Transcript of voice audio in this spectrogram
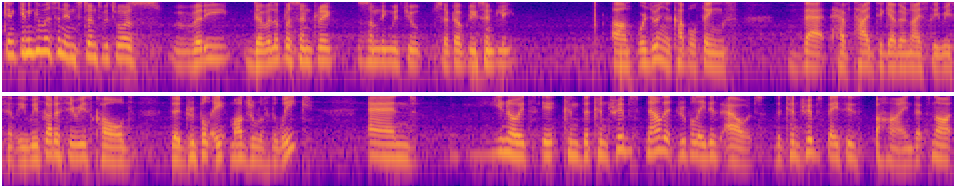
can, can you give us an instance which was very developer centric, something which you set up recently? um, we're doing a couple things that have tied together nicely recently. We've got a series called the Drupal 8 Module of the Week, and you know, it's it can, the contribs now that Drupal 8 is out, the contrib space is behind. That's not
